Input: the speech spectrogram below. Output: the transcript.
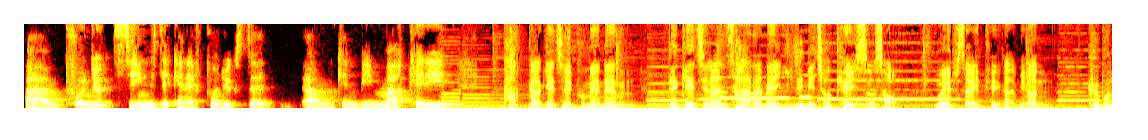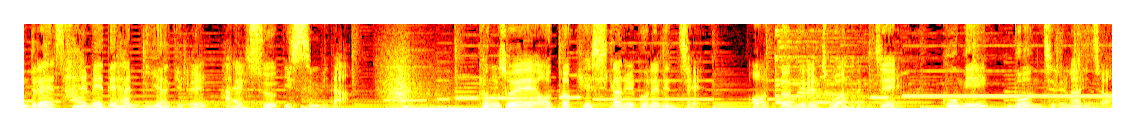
um, produce things. They can have products that um, can be marketed. 각각의 제품에는 뜨개질한 사람의 이름이 적혀 있어서 웹사이트에 가면 그분들의 삶에 대한 이야기를 알 수 있습니다. 평소에 어떻게 시간을 보내는지, 어떤 일을 좋아하는지, 꿈이 뭔지를 말이죠.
